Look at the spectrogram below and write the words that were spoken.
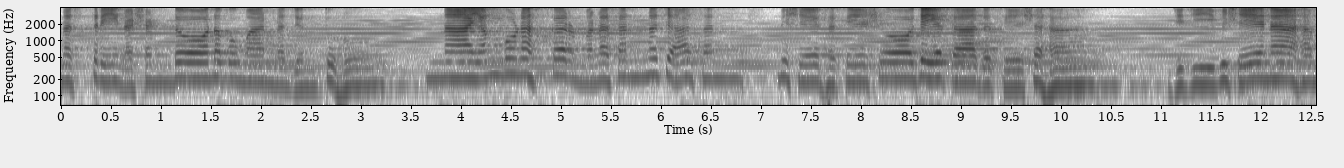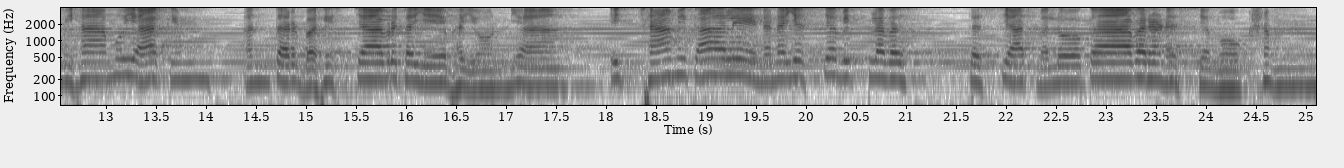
न स्त्री न षण्डो न पुमान्न जन्तुः नायं गुणः कर्म न सन्न चासन् निषेधशेषो जयतादशेषः। जिजीविषेनाहमिहामुया किम् अन्तर्बहिश्चावृतये भयोन्या। इच्छामि कालेन न यस्य विप्लवस्तस्यात्मलोकावरणस्य मोक्षम्।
